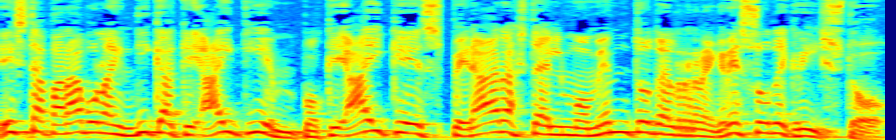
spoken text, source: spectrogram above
Esta parábola indica que hay tiempo, que hay que esperar hasta el momento del regreso de Cristo.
